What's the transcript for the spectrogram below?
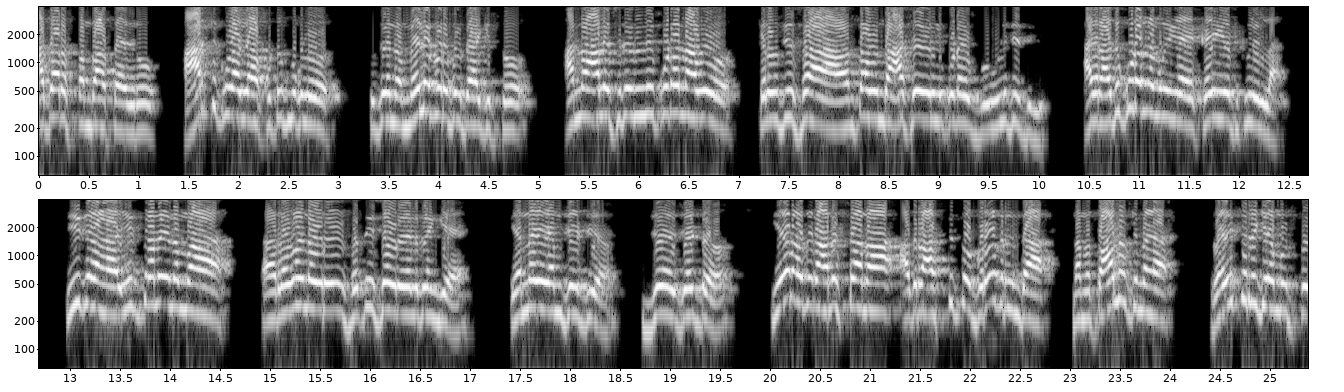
ಆಧಾರ ಸ್ತಂಭ ಆಗ್ತಾ ಇದ್ರು. ಆರ್ಥಿಕವಾಗಿ ಆ ಕುಟುಂಬಗಳು ಸುದೇನ ಮೇಲೆ ಬರಬಹುದಾಗಿತ್ತು. ಅನ್ನೋ ಆಲೋಚನೆಯಲ್ಲಿ ಕೂಡ ನಾವು ಕೆಲವು ದಿವಸ ಅಂತ ಒಂದು ಆಸೆಯಲ್ಲಿ ಕೂಡ ಉಳಿದಿದ್ವಿ ಆದ್ರೆ ಅದು ಕೂಡ ನಮಗೆ ಕೈ ಈಗ ಈಗ ತಾನೇ ನಮ್ಮ ರವಣ್ಣವರು ಅವರು ಸತೀಶ್ ಅವರು ಹೇಳಿದಂಗೆ N I M Z Z ಏನು ಅದರ ಅನುಷ್ಠಾನ, ಅದರ ಅಸ್ತಿತ್ವ ಬರೋದ್ರಿಂದ ನಮ್ಮ ತಾಲೂಕಿನ ರೈತರಿಗೆ ಮತ್ತು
